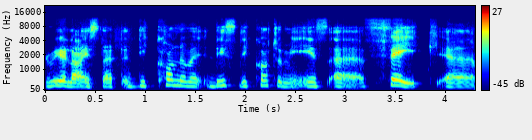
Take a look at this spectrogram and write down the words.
realize that this dichotomy is a fake uh,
